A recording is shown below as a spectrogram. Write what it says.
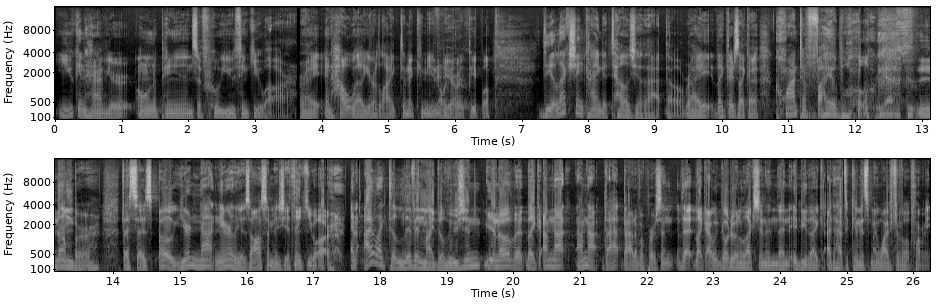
you can have your own opinions of who you think you are, right? And how well you're liked in a community oh, yeah. or with people. The election kind of tells you that, though, right? Like there's like a quantifiable yes. number that says, oh, you're not nearly as awesome as you think you are. And I like to live in my delusion, you know, that like I'm not I'm not that bad of a person that like I would go to an election and then it'd be like I'd have to convince my wife to vote for me.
